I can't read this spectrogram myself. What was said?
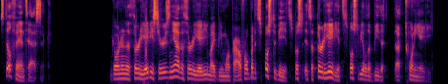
Still fantastic. Going into the 3080 series, and yeah, the 3080 might be more powerful, but it's supposed to be. It's supposed. To, it's a 3080. It's supposed to be able to beat a, a 2080. It's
